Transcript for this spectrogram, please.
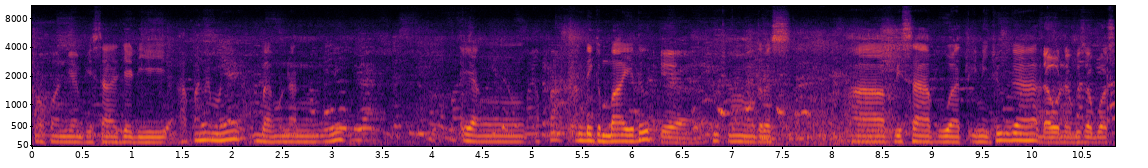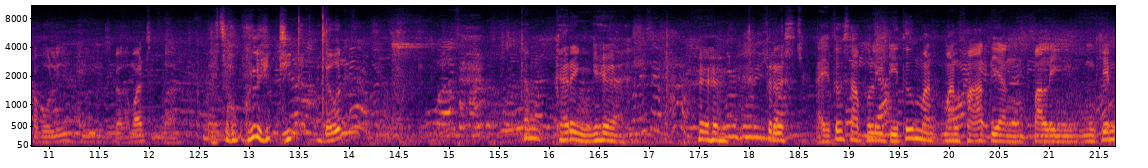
Pohonnya bisa jadi apa namanya bangunan ini yang apa anti gempa itu. Iya. Hmm, terus uh, bisa buat ini juga. Daunnya bisa buat sapu lidi, segala macam lah. sapu lidi Daunnya kan garing ya terus nah itu sapu lidi itu man- manfaat yang paling mungkin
